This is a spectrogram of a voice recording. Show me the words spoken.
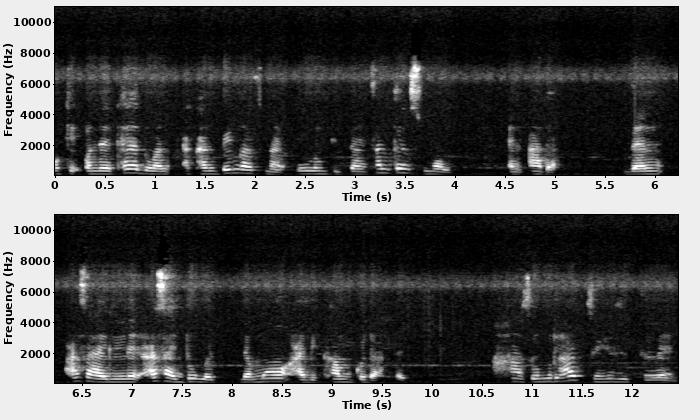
Okay, on the third one, I can bring out my own design, something small and other. Then as I as I do it, the more I become good at it. Uh, so we have to use it to learn.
